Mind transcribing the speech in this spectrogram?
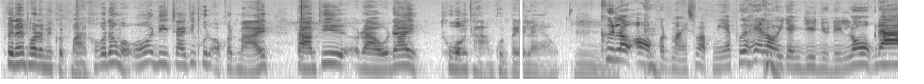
เพราะฉะนั้นพอเรามีกฎหมายเขาก็ต้องบอกโอ้ดีใจที่คุณออกกฎหมายตามที่เราได้ทวงถามคุณไปแล้ว คือเราออกกฎหมายฉบับนี้เพื่อให้เรายังยืนอยู่ในโลกได้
